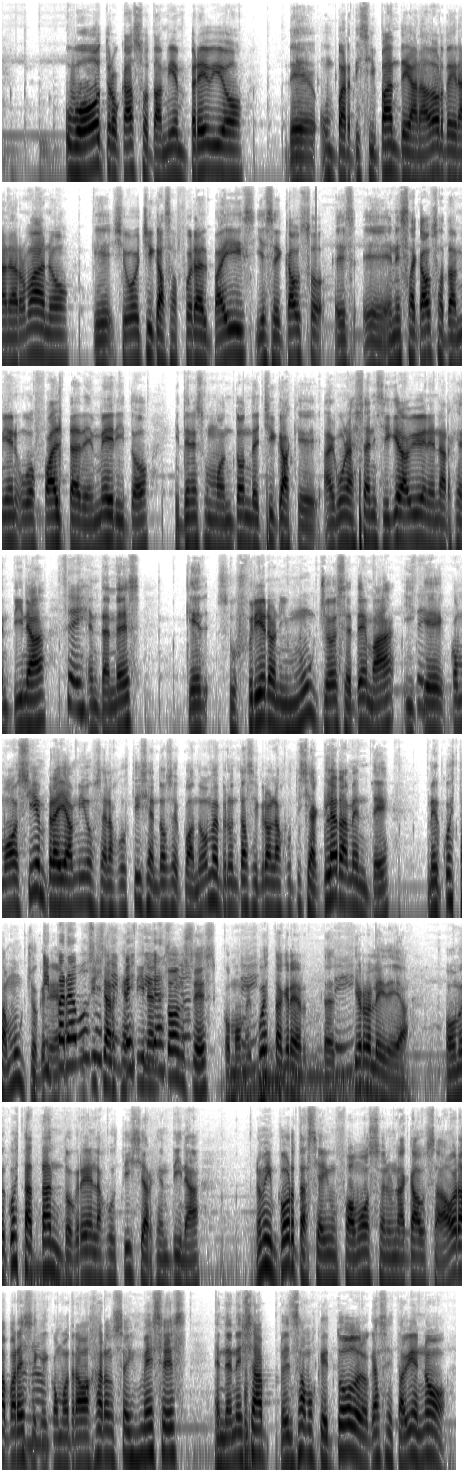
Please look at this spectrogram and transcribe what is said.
hubo otro caso también previo de un participante ganador de Gran Hermano que llevó chicas afuera del país y ese causo es, eh, en esa causa también hubo falta de mérito y tenés un montón de chicas que algunas ya ni siquiera viven en Argentina Sí. ¿entendés? Que sufrieron y mucho ese tema y Sí. que como siempre hay amigos en la justicia, entonces cuando vos me preguntás si creo en la justicia, claramente me cuesta mucho creer para en la vos justicia argentina. Entonces, como me cuesta creer, te cierro la idea, como me cuesta tanto creer en la justicia argentina, no me importa si hay un famoso en una causa. Ahora parece que como trabajaron seis meses, ¿entendés? Ya pensamos que todo lo que hace está bien. No,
